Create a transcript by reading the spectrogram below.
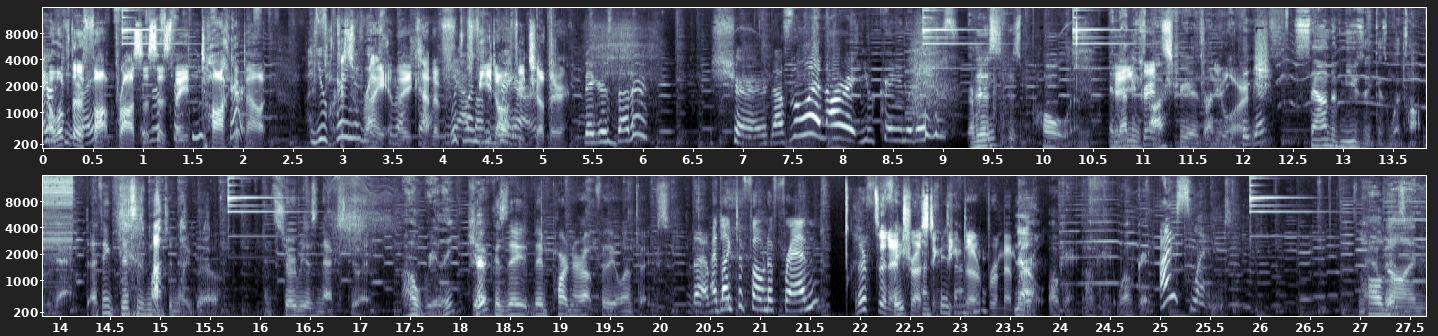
I love their right? thought process as this they talk Sure. about. I Ukraine think it's right, to and they kind of Which one's feed off each other. Bigger's better? Sure. That's the one. All right, Ukraine it is. This is Poland. And Yeah, that means Ukraine's Austria is pretty underneath it, yes? Sound of Music is what taught me that. I think this is Montenegro, and Serbia's next to it. Oh, really? Yeah, because they, they partner up for the Olympics. Them. I'd like to phone a friend. That's an interesting thing to remember. No. Okay. Okay. Well, great. Iceland. Hold this? on.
